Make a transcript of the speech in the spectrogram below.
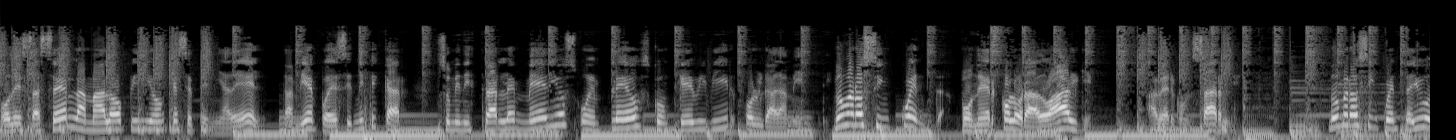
o deshacer la mala opinión que se tenía de él. También puede significar suministrarle medios o empleos con que vivir holgadamente. Número 50. Poner colorado a alguien. Avergonzarle. Número 51.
